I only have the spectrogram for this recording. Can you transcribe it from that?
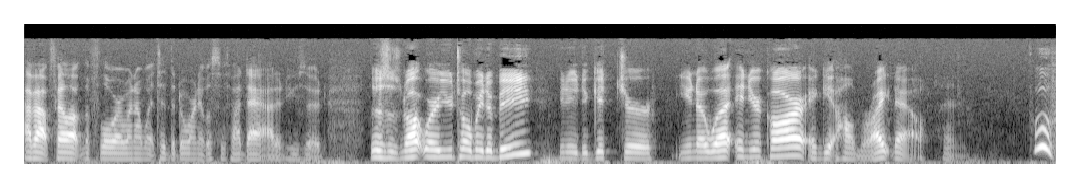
I about fell out on the floor when I went to the door, and it was with my dad, and he said, "This is not where you told me to be. You need to get your, you know what, in your car and get home right now." And, whew,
